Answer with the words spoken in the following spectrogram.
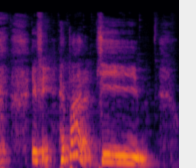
enfim, repara que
